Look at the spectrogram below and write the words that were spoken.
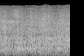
はい。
